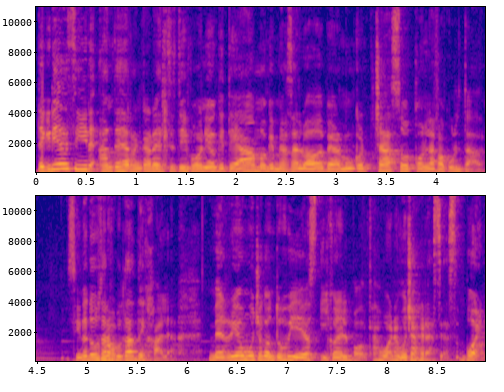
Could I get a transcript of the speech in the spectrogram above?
Te quería decir antes de arrancar este testimonio que te amo, que me has salvado de pegarme un corchazo con la facultad. Si no te gusta la facultad, déjala. Me río mucho con tus videos y con el podcast. Bueno, muchas gracias. Bueno,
